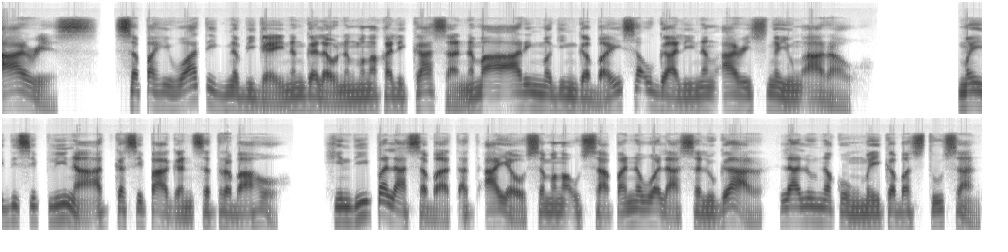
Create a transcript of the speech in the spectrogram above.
Aries. Sa pahiwatig na bigay ng galaw ng mga kalikasan na maaaring maging gabay sa ugali ng Aries ngayong araw. May disiplina at kasipagan sa trabaho. Hindi pala sabat at ayaw sa mga usapan na wala sa lugar, lalo na kung may kabastusan.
